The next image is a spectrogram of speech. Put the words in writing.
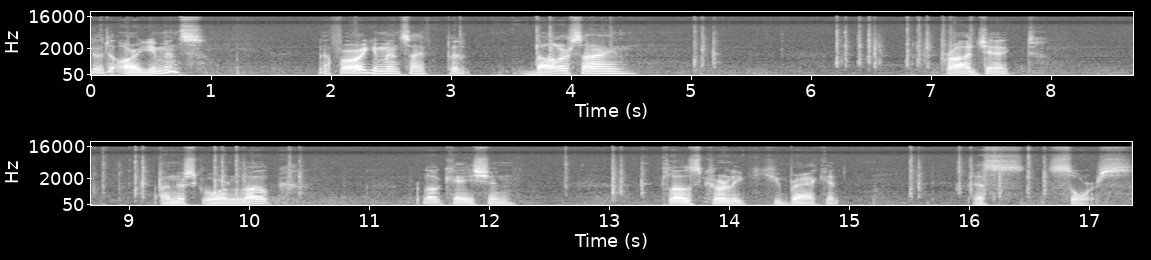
Go to arguments. Now for arguments I've put dollar sign project underscore loc location close curly Q bracket S source.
